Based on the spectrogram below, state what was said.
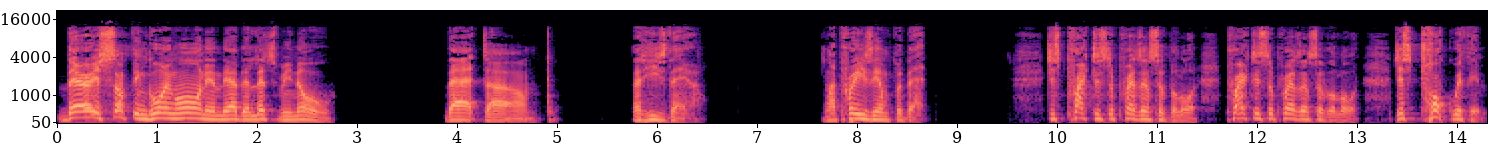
there is something going on in there that lets me know that um, that He's there. I praise Him for that. Just practice the presence of the Lord. Practice the presence of the Lord. Just talk with Him.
